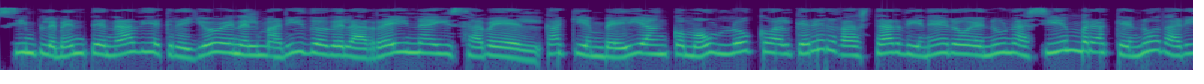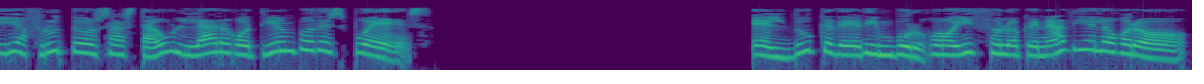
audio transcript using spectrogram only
Simplemente nadie creyó en el marido de la reina Isabel, a quien veían como un loco al querer gastar dinero en una siembra que no daría frutos hasta un largo tiempo después. El duque de Edimburgo hizo lo que nadie logró.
